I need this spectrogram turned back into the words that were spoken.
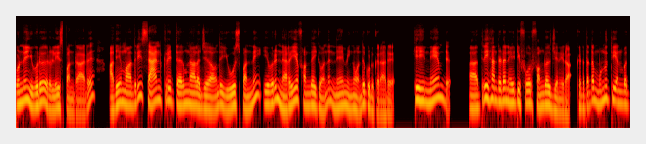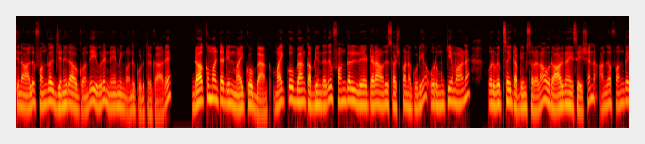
ஒண்ணு இவரு ரிலீஸ் பண்றாரு. அதே மாதிரி சான்ஸ்கிரிட் டெர்மினாலஜிய வந்து யூஸ் பண்ணி இவரு நிறைய ஃபங்கைக்கு வந்து நேமிங்க வந்து குடுக்குறாரு. He named a 384 fungal genera. கிட்டத்தட்ட 384 ஃபங்கல் ஜெனிராவுக்கு வந்து இவரு நேமிங் வந்து கொடுத்துருக்காரு டாக்குமெண்டட் இன் மைக்கோ பேங்க். மைக்கோ பேங்க் அப்படின்றது ஃபங்கல் ரிலேட்டடாக வந்து சர்ச் பண்ணக்கூடிய ஒரு முக்கியமான ஒரு வெப்சைட் அப்படின்னு சொல்லலாம். ஒரு ஆர்கனைசேஷன். அங்கே ஃபங்கை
